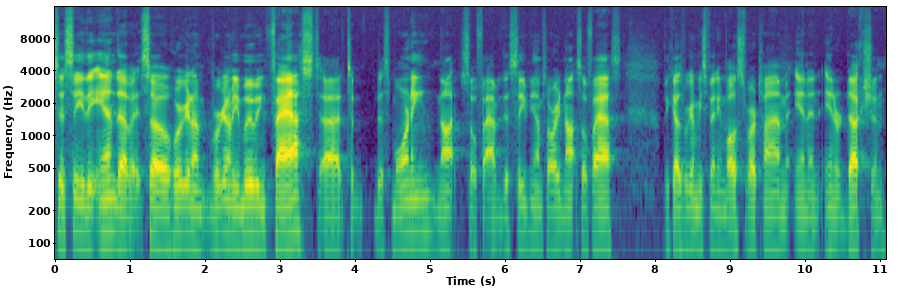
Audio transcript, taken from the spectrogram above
to see the end of it. So we're gonna we're gonna be moving fast uh, this morning, not so fast. This evening, I'm sorry, not so fast, because we're gonna be spending most of our time in an introduction.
